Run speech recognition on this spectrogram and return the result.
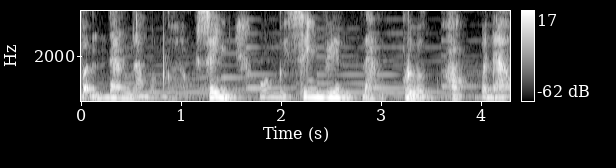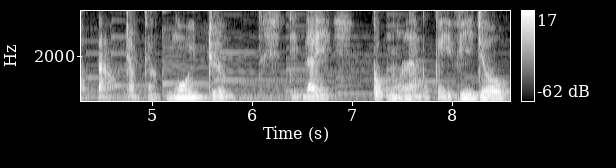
vẫn đang là một người học sinh, một người sinh viên đang được học và đào tạo trong các ngôi trường, thì đây cũng là một cái video,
